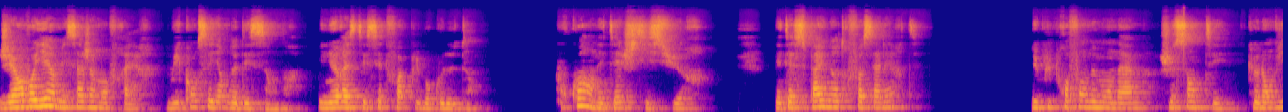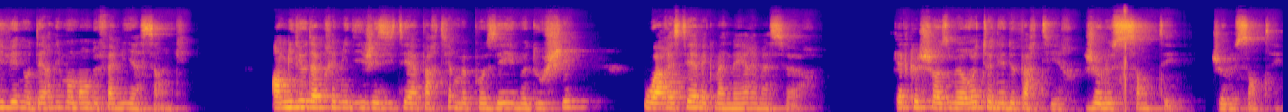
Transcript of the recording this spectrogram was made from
J'ai envoyé un message à mon frère, lui conseillant de descendre. Il ne restait cette fois plus beaucoup de temps. Pourquoi en étais-je si sûre? N'était-ce pas une autre fausse alerte? Du plus profond de mon âme, je sentais que l'on vivait nos derniers moments de famille à cinq. En milieu d'après-midi, j'hésitais à partir me poser et me doucher, ou à rester avec ma mère et ma sœur. Quelque chose me retenait de partir. Je le sentais, je le sentais.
